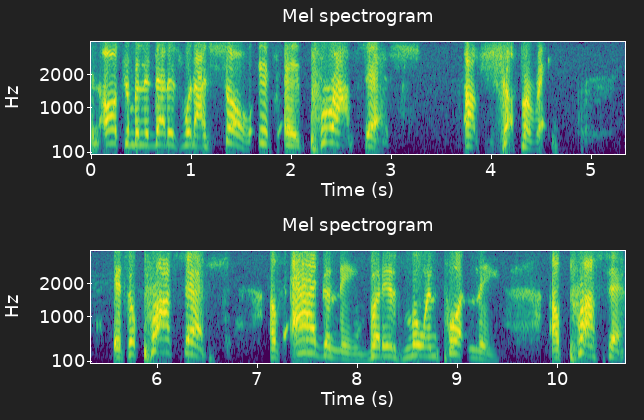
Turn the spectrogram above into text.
And ultimately, that is what I saw. It's a process of suffering, it's a process of agony, but it's more importantly a process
